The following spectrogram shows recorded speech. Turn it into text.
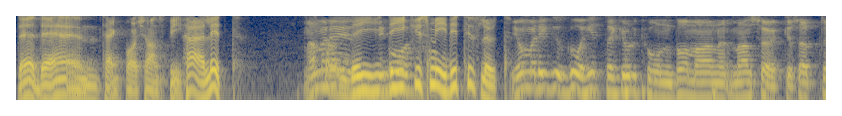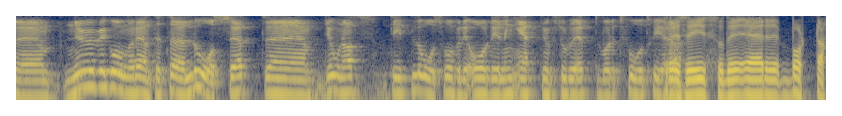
Det, det är en tänkbar chanspik. Härligt! Ja, men Det, det, det, går- gick ju smidigt till slut. Jo men det går att hitta guldkorn bara man, man söker. Så att eh, nu är vi igång ordentligt där. Låset. Eh, Jonas, ditt lås var väl i avdelning 1? Nu förstod du 1. Var det 2 och 3 Precis, och det är borta.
